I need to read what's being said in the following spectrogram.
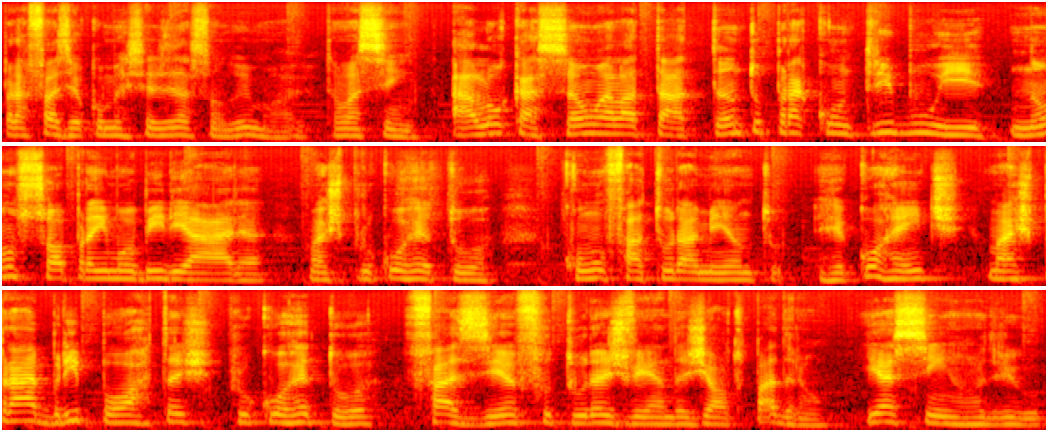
para fazer a comercialização do imóvel. Então, assim, a locação ela tá tanto para contribuir não só para a imobiliária, mas para o corretor com um faturamento recorrente, mas para abrir portas para o corretor fazer futuras vendas de alto padrão. E assim, Rodrigo,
